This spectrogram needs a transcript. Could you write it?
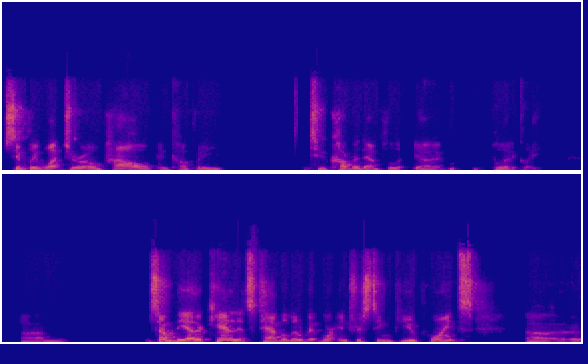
simply want Jerome Powell and company to cover them uh, politically. Um, some of the other candidates have a little bit more interesting viewpoints. Uh,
